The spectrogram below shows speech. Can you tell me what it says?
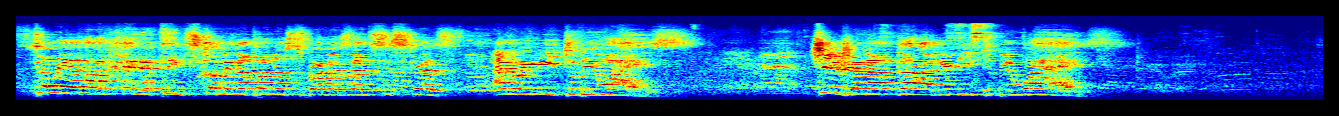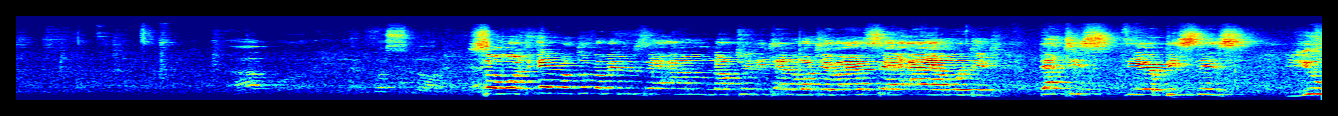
So we have all kind of things coming upon us, brothers and sisters, and we need to be wise. Children of God, you need to be wise. So whatever government will say, I'm not with it, and whatever I say, I am with it, that is their business. You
